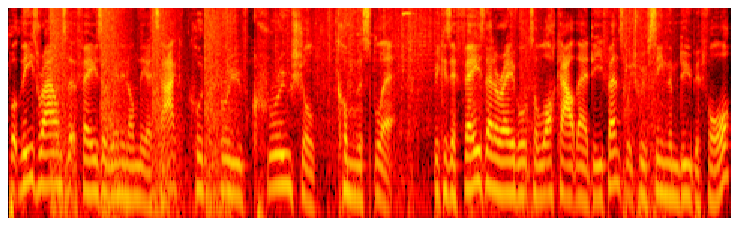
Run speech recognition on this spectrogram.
But these rounds that FaZe are winning on the attack could prove crucial come the split. Because if FaZe then are able to lock out their defense, which we've seen them do before,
